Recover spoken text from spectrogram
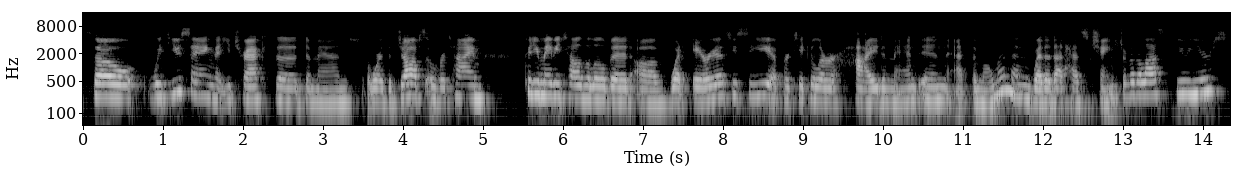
So, with you saying that you track the demand or the jobs over time, could you maybe tell us a little bit of what areas you see a particular high demand in at the moment and whether that has changed over the last few years?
